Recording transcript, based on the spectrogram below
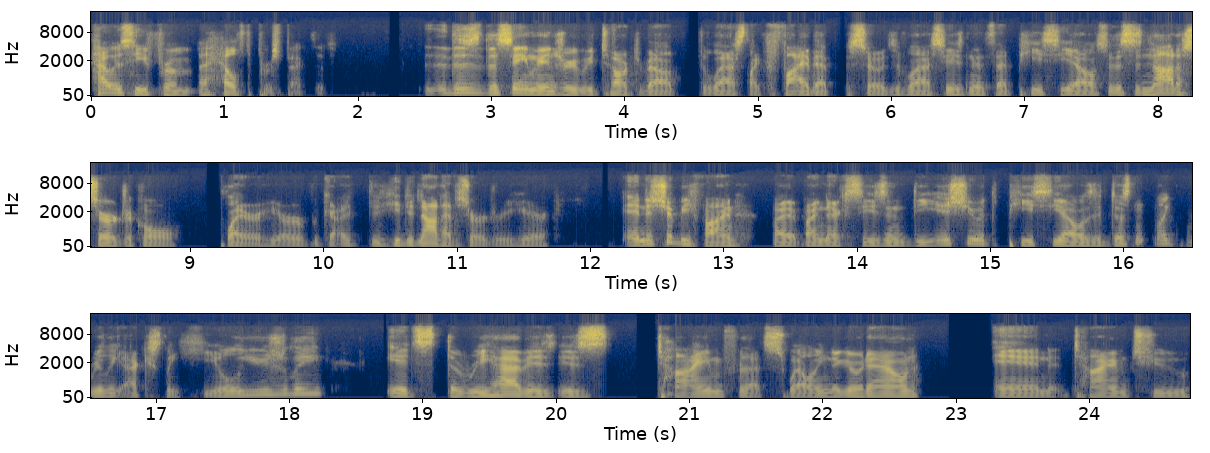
how is he from a health perspective? This is the same injury we talked about the last like five episodes of last season. It's that PCL. So this is not a surgical player here. He did not have surgery here, and it should be fine by by next season. The issue with the PCL is it doesn't like really actually heal usually. It's the rehab is is time for that swelling to go down and time to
